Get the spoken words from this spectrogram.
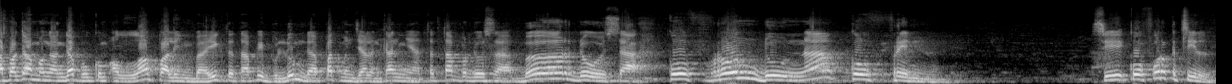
Apakah menganggap hukum Allah paling baik tetapi belum dapat menjalankannya tetap berdosa berdosa kufrun duna kufrin Si kufur kecil.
